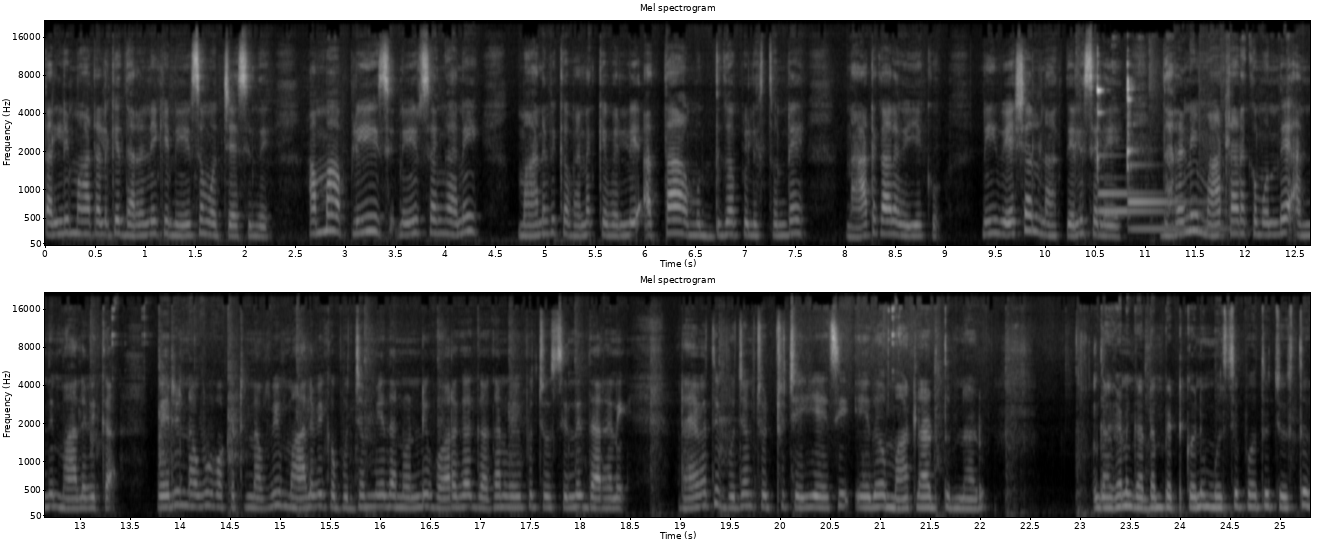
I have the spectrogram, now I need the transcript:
తల్లి మాటలకి ధరణికి నీరసం వచ్చేసింది. అమ్మ ప్లీజ్ నీరసంగాని మానవిక వెనక్కి వెళ్ళి అత్త ముద్దుగా పిలుస్తుంటే నాటకాలు వెయ్యకు. నీ వేషాలు నాకు తెలిసలే. ధరణి మాట్లాడకముందే అంది మాలవిక. వెర్రి నవ్వు ఒకటి నవ్వి మాలవిక భుజం మీద నుండి ఓరగా గగన్ వైపు చూసింది ధరణి. రేవతి భుజం చుట్టూ చెయ్యేసి ఏదో మాట్లాడుతున్నాడు. గగన్ గడ్డం పెట్టుకొని మురిసిపోతూ చూస్తూ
